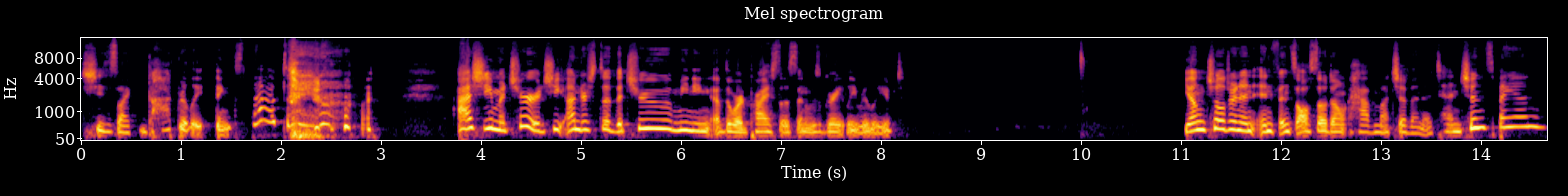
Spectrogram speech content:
She's like, God really thinks that. As she matured, she understood the true meaning of the word priceless and was greatly relieved. Young children and infants also don't have much of an attention span.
